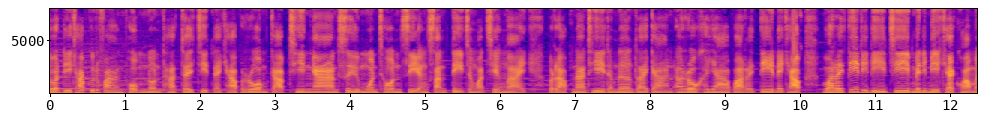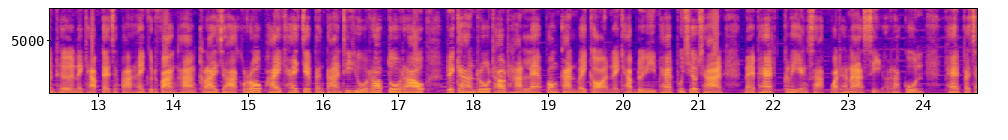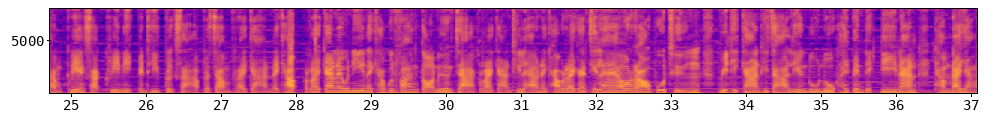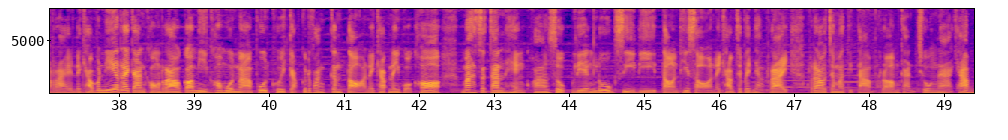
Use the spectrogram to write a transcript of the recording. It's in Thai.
สวัสดีครับคุณผู้ฟังผมนนทัศน์ใจจิตนะครับ ร่วมกับทีมงานสื่อมวลชนเสียงสันติจังหวัดเชียงใหม่ รับหน้าที่ดำเนินรายการอโรคยาวาไรตี้นะครับวาไรตี้ดีๆ ที่ไม่ได้มีแค่ความบันเทิงนะครับ แต่จะพาให้คุณผู้ฟังห่างไกลจากโรคภัยไข้เจ็บต่างๆ ที่อยู่รอบตัวเรา ด้วยการรู้เท่าทันและป้องกันไว้ก่อนนะครับโดยมีแพทย์ผู้เชี่ยวชาญนายแพทย์เกรียงศักดิ์วัฒนาศิรกุล แพทย์ประจำเกรียงศักดิ์คลินิกเป็นที่ปรึกษาประจำรายการนะครับรายการในวันนี้นะครับคุณผู้ฟังต่อเนื่องจากรายการที่แล้วนะครับ รายการที่แล้วเราพูดถึงวิธีการที่จะเลี้ยงดูลูกให้เป็นเด็กดีนั้นทำได้อย่างไรนะครับ วันนี้รายการของเราก็มีข้อมูลมาพูดคุยกับคุณผู้ฟังกันต่อนะครับในหัวข้อมหัศจรรย์แห่งความสุขเลี้ยงลูก 4D ตอนที่2นะครับจะเป็นอย่างไร เราจะมาติดตามพร้อมกันช่วงหน้าครับ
